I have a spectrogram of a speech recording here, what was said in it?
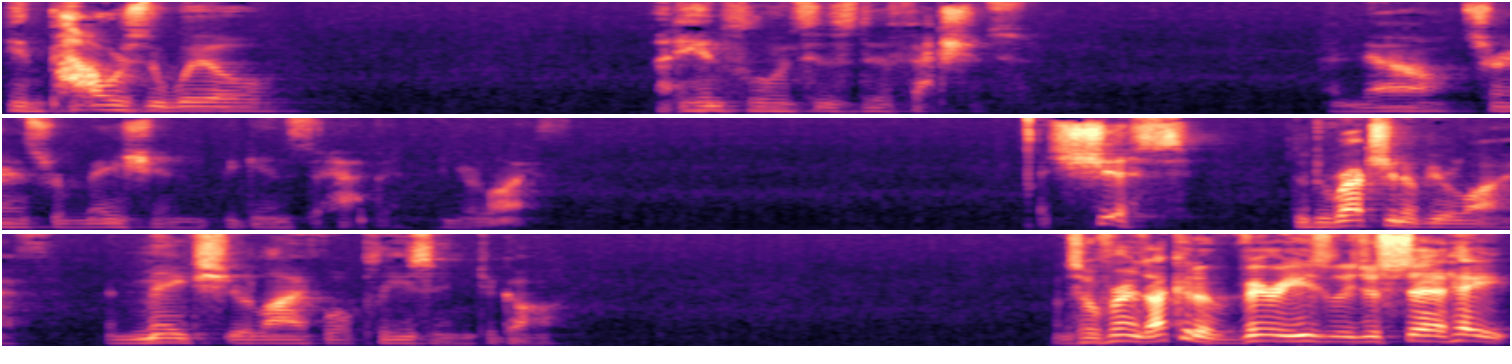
He empowers the will and he influences the affections. And now transformation begins to happen in your life. It shifts the direction of your life and makes your life well pleasing to God. And so, friends, I could have very easily just said, hey,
